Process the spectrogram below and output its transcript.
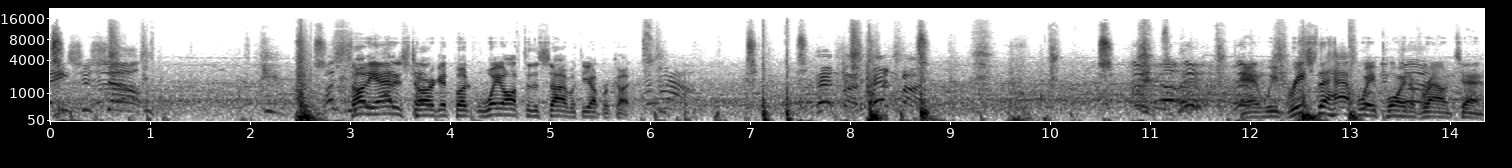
Pace yourself. Thought he had his target, but way off to the side with the uppercut. Headbutt, headbutt. And we've reached the halfway point of round 10.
